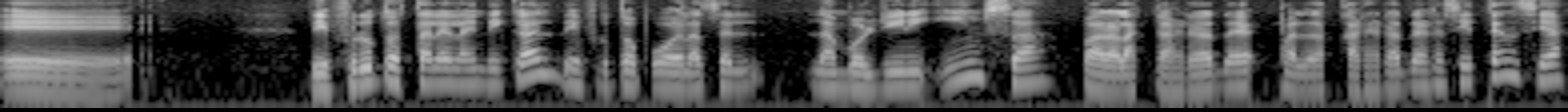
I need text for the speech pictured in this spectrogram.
eh, disfruto estar en la IndyCar, disfruto poder hacer Lamborghini IMSA para las carreras de, para las carreras de resistencia.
